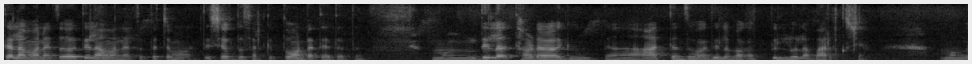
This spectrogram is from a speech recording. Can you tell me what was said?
त्याला म्हणायचं तिला म्हणायचं त्याच्यामुळं ते शब्दसारखे तोंडात येतात. मग दिलं थोडा वेळा घेऊन आत्यांजवळ दिलं बघा पिल्लूला बारकशा. मग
